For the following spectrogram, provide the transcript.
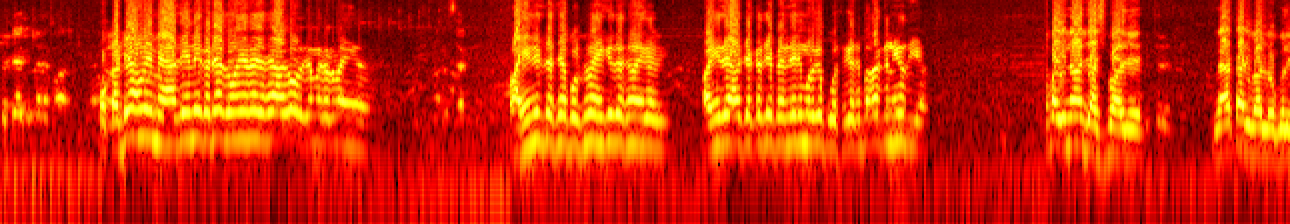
ਕੱਢਿਆ ਕਿੰਨਾ ਨੇ ਬਾਹਰ ਉਹ ਕੱਢਿਆ ਹੁਣੇ ਮੈਂ ਤੇ ਇਹਨੇ ਕੱਢਿਆ ਦੋਵੇਂ ਨੇ ਆ ਹੋਰ ਕਿਵੇਂ ਕੱਢਣਾ ਸੀ? ਅਸੀਂ ਨਹੀਂ ਦੱਸਿਆ ਪੁਲਿਸ ਨੂੰ ਅਸੀਂ ਕੀ ਦੱਸਣਾ ਹੈਗਾ ਵੀ? ਅਸੀਂ ਤੇ ਆ ਚੱਕਰ 'ਚ ਪੈਂਦੇ ਨਹੀਂ ਮੁੜ ਕੇ ਪੁੱਛ ਕੇ ਪਤਾ ਕਿੰਨੀ ਹੁੰਦੀ ਆ। ਭਾਈ ਨਾ ਜਸ਼ਪਾਲ ਜੀ। ਮੈਂ ਧਾਰੀਵਾਲ ਲੋਕਲ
